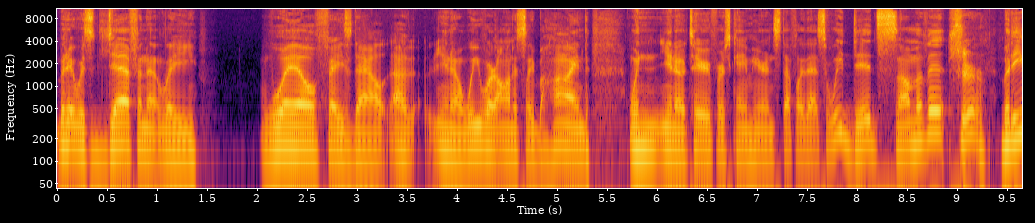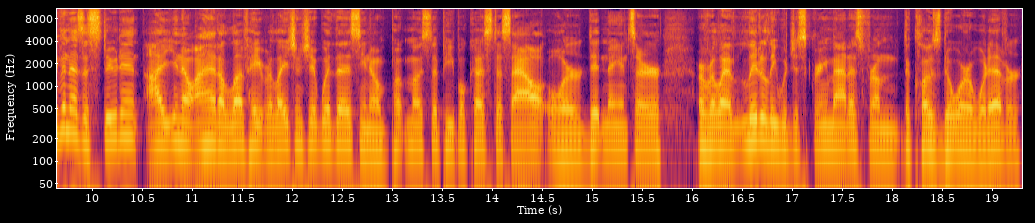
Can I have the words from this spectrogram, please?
but it was definitely well phased out. Uh, you know, we were honestly behind when you know Terry first came here and stuff like that. So we did some of it. Sure. But even as a student, I you know I had a love hate relationship with this. You know, put, most of the people cussed us out or didn't answer or really, literally would just scream at us from the closed door or whatever.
